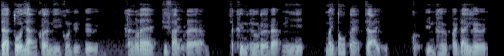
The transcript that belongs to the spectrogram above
แต่ตัวอย่างกรณีคนอื่นๆ ครั้งแรกที่ใส่แรมจะขึ้นเออร์แบบนี้ ไม่ต้องแปลกใจกดอินเทอร์ไปได้เลย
